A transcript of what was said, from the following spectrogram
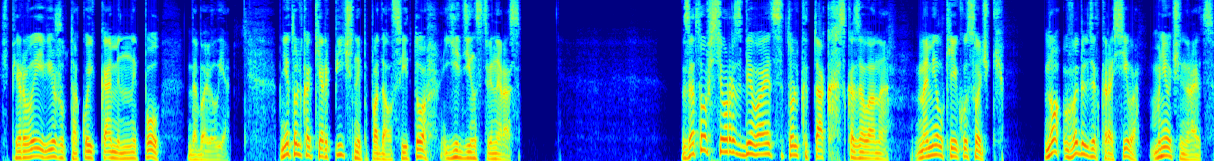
«Впервые вижу такой каменный пол», — добавил я. «Мне только кирпичный попадался, и то единственный раз». «Зато все разбивается только так», — сказала она, — «на мелкие кусочки. Но выглядит красиво, мне очень нравится».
